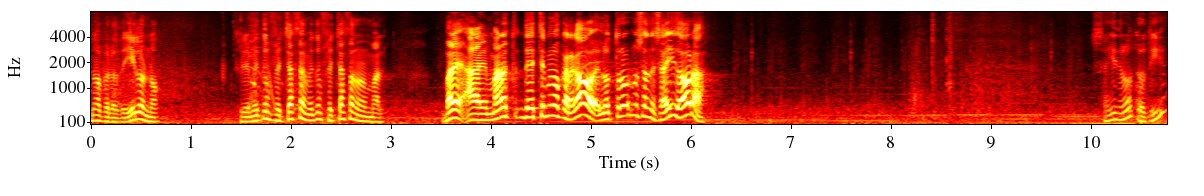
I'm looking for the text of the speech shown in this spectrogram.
No, pero de hielo no. Si le meto un flechazo, le meto un flechazo normal. Vale, al hermano de este me lo he cargado El otro no se ha ido ahora. Se ha ido el otro, tío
